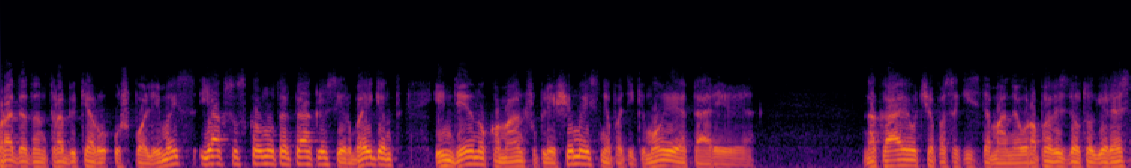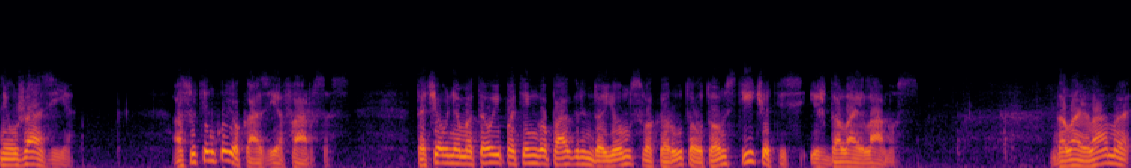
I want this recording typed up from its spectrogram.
pradedant trabikerų užpolimais, jaksus kalnų tarpeklius ir baigiant indienų komanšų plėšimais nepatikimojoje perėjoje. Na ką jau čia pasakysite man, Europa vis dėlto geresnė už Aziją. Aš sutinku, jog Azija farsas. Tačiau nematau ypatingo pagrindo jums vakarų tautoms tyčiotis iš Dalai Lamos. Dalai Lama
